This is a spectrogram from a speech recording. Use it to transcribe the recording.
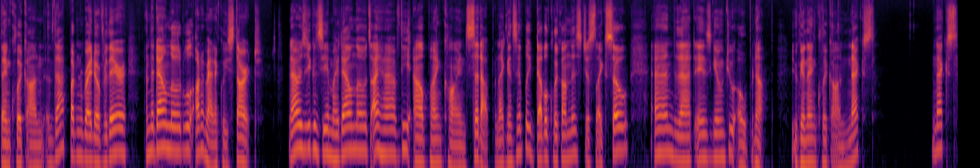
then click on that button right over there and the download will automatically start. Now as you can see in my downloads, I have the Alpine client set up and I can simply double click on this just like so and that is going to open up. You can then click on next, next,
